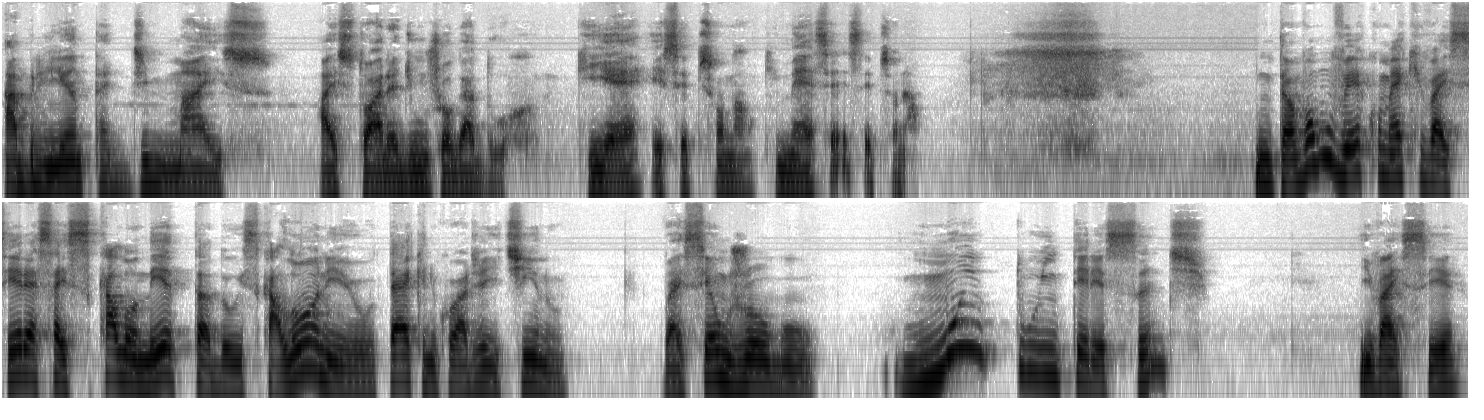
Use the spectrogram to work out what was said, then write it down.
abrilhanta demais a história de um jogador que é excepcional, que Messi é excepcional. Então vamos ver como é que vai ser essa escaloneta do Scaloni, o técnico argentino. Vai ser um jogo muito interessante e vai ser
